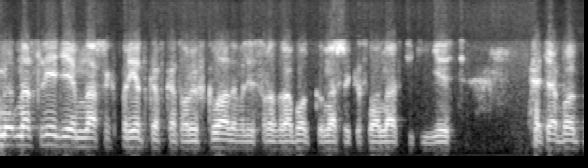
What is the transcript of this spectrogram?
наследием наших предков, которые вкладывались в разработку нашей космонавтики, есть хотя бы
